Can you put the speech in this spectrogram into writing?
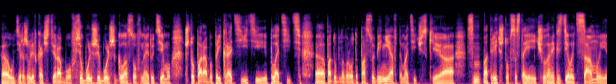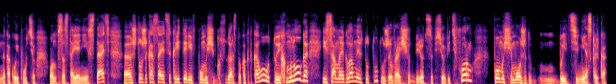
а, удерживали в качестве рабов. Все больше и больше голосов на эту тему, что пора бы прекратить и платить а, подобного рода пособия не автоматически, а смотреть, что в состоянии человек сделать сам и на какой путь он в состоянии стать. Что же касается критериев помощи государства как такового, то их много, и самое главное, что тут уже в расчет берется все. Ведь форм помощи может быть несколько.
